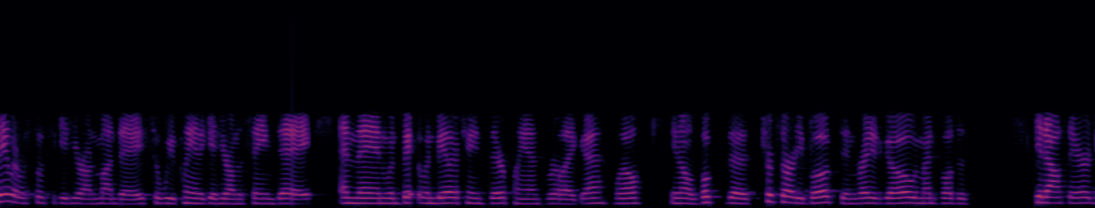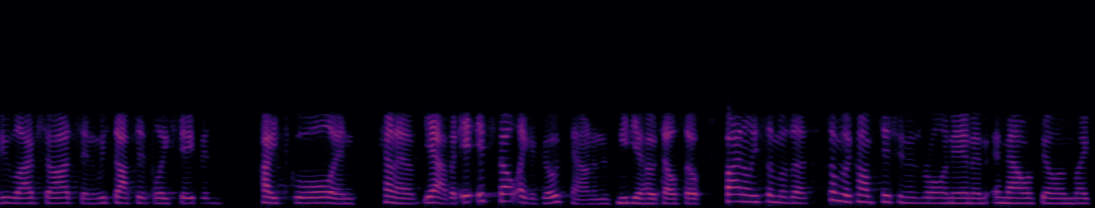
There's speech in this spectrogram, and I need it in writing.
Baylor was supposed to get here on Monday, so we planned to get here on the same day. And then when when Baylor changed their plans, we're like, eh, well, you know, book the trip's already booked and ready to go. We might as well just get out there, do live shots, and we stopped at Blake Shapen's high school and kind of yeah, but it, it's felt like a ghost town in this media hotel. So finally, some of the some of the competition is rolling in, and, and now we're feeling like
